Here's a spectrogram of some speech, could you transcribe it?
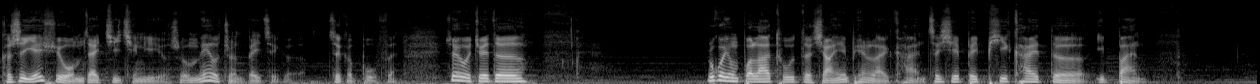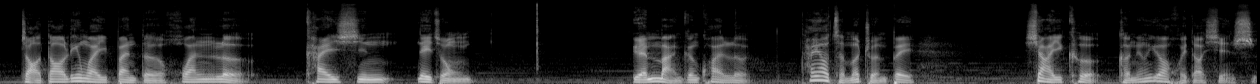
可是，也许我们在激情里有时候没有准备这个这个部分。所以，我觉得，如果用柏拉图的响应篇来看，这些被劈开的一半，找到另外一半的欢乐、开心那种。圆满跟快乐，他要怎么准备？下一刻可能又要回到现实，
